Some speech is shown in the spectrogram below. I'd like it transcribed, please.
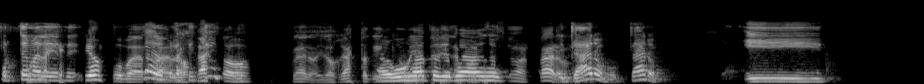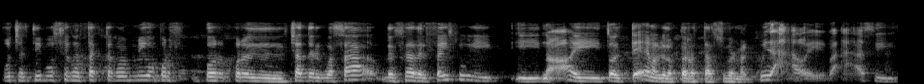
por tema de, gestión, claro, por la gestión. Gastos, claro, y los gastos que algún gasto que pueda claro. claro, claro. Y pucha, el tipo se contacta conmigo por, por, por el chat del WhatsApp, o sea, del Facebook, y, y, no, y todo el tema, que los perros están súper mal cuidados, y vas, y,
